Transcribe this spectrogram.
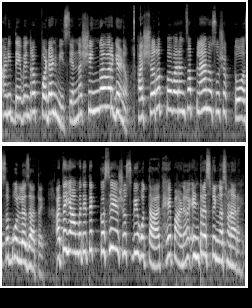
आणि देवेंद्र फडणवीस यांना शिंगावर घेणं हा शरद पवारांचा प्लॅन असू शकतो असं बोललं जात आहे. आता यामध्ये ते कसे यशस्वी होतात हे पाहणं इंटरेस्टिंग असणार आहे.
